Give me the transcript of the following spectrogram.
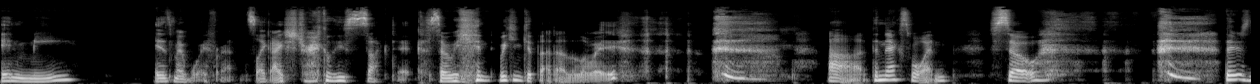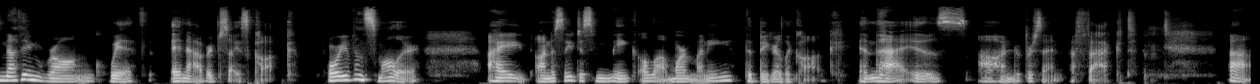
in me is my boyfriend. It's like I strictly suck dick. So we can we can get that out of the way. uh the next one. So there's nothing wrong with an average size cock or even smaller. I honestly just make a lot more money the bigger the cock. And that is a hundred percent a fact. Uh,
